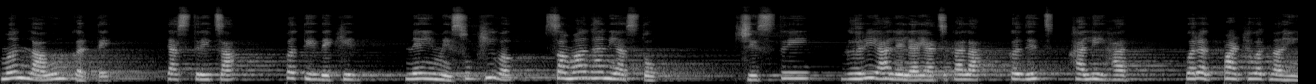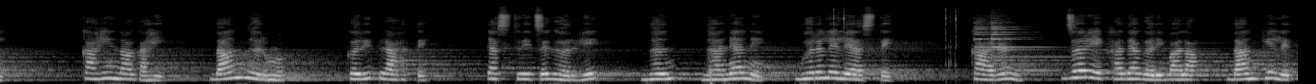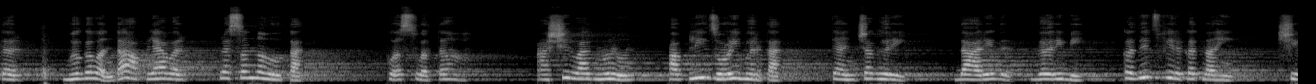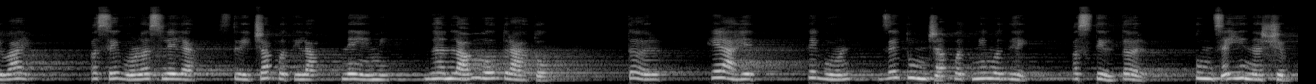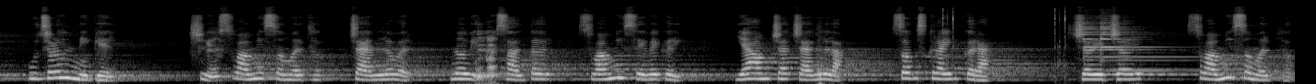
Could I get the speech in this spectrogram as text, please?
मन लावून करते त्या स्त्रीचा पती देखील नेहमी सुखी व समाधानी असतो. जी स्त्री घरी आलेल्या याचकाला कधीच खाली हात परत पाठवत नाही. काही ना काही दान धर्म करीत राहते. त्या स्त्रीचे घर हे धन धान्याने भरलेले असते. कारण जर एखाद्या गरीबाला दान केले तर भगवंत आपल्यावर प्रसन्न होतात. व स्वतः आशीर्वाद म्हणून आपली जोडी भरतात. त्यांच्या घरी दारिद्र्य गरिबी कधीच फिरकत नाही. शिवाय असे गुण असलेल्या स्त्रीच्या पतीला नेहमी धनलाभ होत राहतो. तर हे आहेत ते गुण जे तुमच्या पत्नीमध्ये असतील तर तुमचेही नशीब उजळून निघेल. श्री स्वामी समर्थ चॅनलवर नवीन असाल तर स्वामी सेवेकरी या आमच्या चॅनलला सबस्क्राईब करा. जय जय स्वामी समर्थ.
